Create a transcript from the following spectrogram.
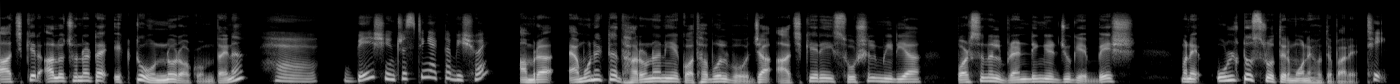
আজকের আলোচনাটা একটু অন্যরকম তাই না? হ্যাঁ বেশ ইন্টারেস্টিং একটা বিষয়। আমরা এমন একটা ধারণা নিয়ে কথা বলব যা আজকের এই সোশ্যাল মিডিয়া পার্সোনাল ব্র্যান্ডিংয়ের যুগে বেশ মানে উল্টো স্রোতের মনে হতে পারে। ঠিক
